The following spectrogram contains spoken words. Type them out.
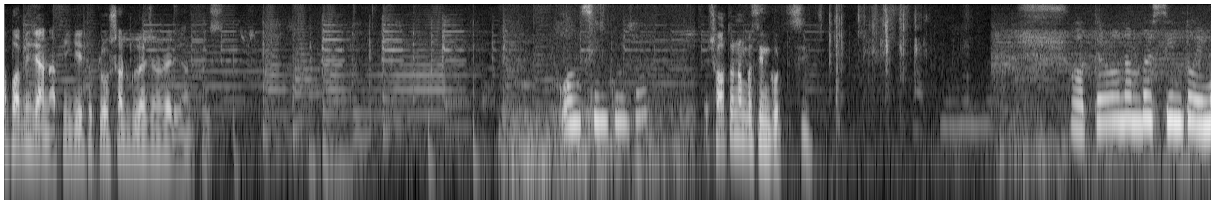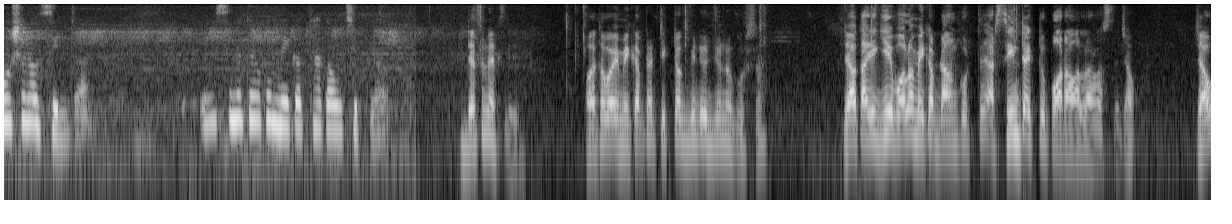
আপু আপনি যান আপনি গিয়ে একটু ক্লোজ শটগুলোর জন্য রেডি হন প্লিজ কোন সিন করব? সতেরো নম্বর সিন করতেছি। সতেরো নম্বর সিন তো ইমোশনাল সিনটা এই সিনে তো এরকম মেকআপ থাকা উচিত না। ডেফিনেটলি হয়তো এই মেকআপটা টিকটক ভিডিওর জন্য করছে যাও তাকে গিয়ে বলো মেকআপ ডাউন করতে আর সিনটা একটু পড়া আল্লাহর বাস্তে যাও যাও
